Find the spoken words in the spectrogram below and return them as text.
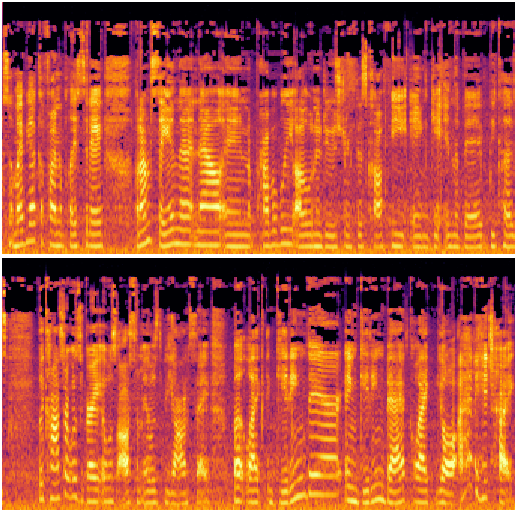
so maybe i could find a place today but i'm saying that now and probably all i want to do is drink this coffee and get in the bed because the concert was great it was awesome it was beyonce. But like getting there and getting back like y'all i had to hitchhike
